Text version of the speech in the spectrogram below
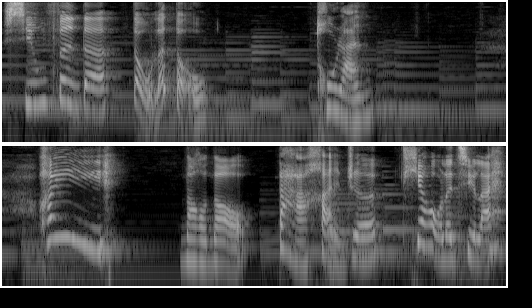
兴奋地抖了抖。突然，嘿，闹闹！大喊着跳了起来，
